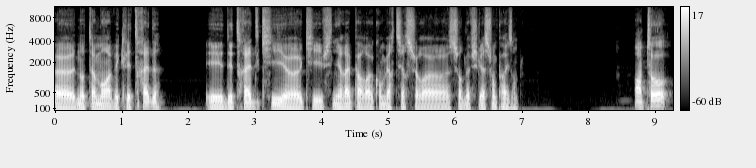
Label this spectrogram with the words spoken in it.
euh, notamment avec les trades et des trades qui, euh, qui finiraient par convertir sur, sur de l'affiliation, par exemple. Anto,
